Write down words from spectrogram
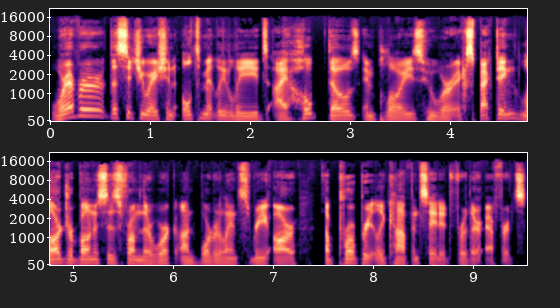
Wherever the situation ultimately leads, I hope those employees who were expecting larger bonuses from their work on Borderlands 3 are appropriately compensated for their efforts.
